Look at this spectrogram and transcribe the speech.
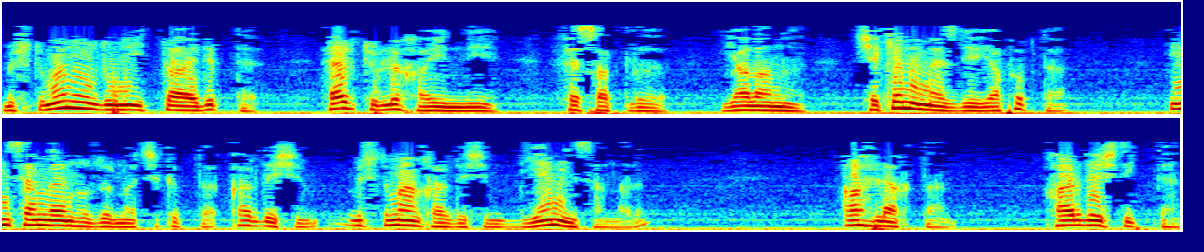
Müslüman olduğunu iddia edip de her türlü hainliği, fesatlığı, yalanı, çekememezliği yapıp da insanların huzuruna çıkıp da kardeşim, Müslüman kardeşim diyen insanların ahlaktan, kardeşlikten,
